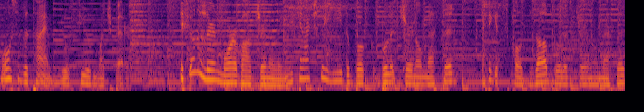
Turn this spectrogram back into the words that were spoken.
most of the time you'll feel much better. If you want to learn more about journaling, you can actually read the book Bullet Journal Method. I think it's called The Bullet Journal Method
